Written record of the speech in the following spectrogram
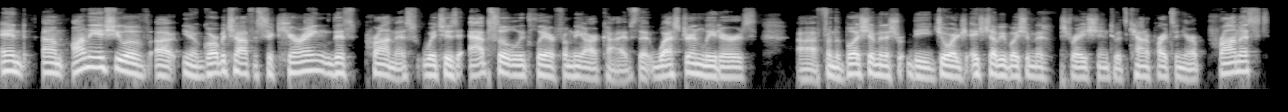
and um, on the issue of uh, you know Gorbachev securing this promise, which is absolutely clear from the archives that Western leaders uh, from the Bush administration, the George H. W. Bush administration to its counterparts in Europe, promised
